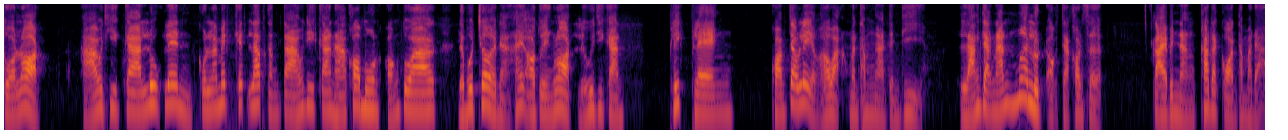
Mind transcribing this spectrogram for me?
ตัวรอด หาวิธีการลูกเล่นกลเม็ดเคล็ดลับต่างๆ วิธีการหาข้อมูลของตัวเดอะบูชเชอร์เนี่ยให้เอาตัวเองรอด หรือวิธีการพลิกแพลงความเจ้าเล่ห์ของเขาอะมันทำงานเต็มที่ หลังจากนั้นเมื่อหลุดออกจากคอนเสิร์ต กลายเป็นหนังฆาตกรธรรมดา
